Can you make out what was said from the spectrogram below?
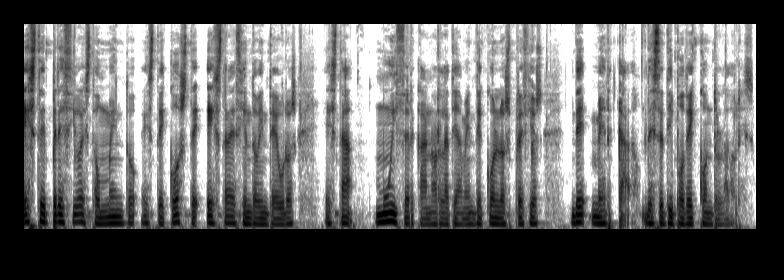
este precio, este aumento, este coste extra de 120 euros está muy cercano relativamente con los precios de mercado de este tipo de controladores.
